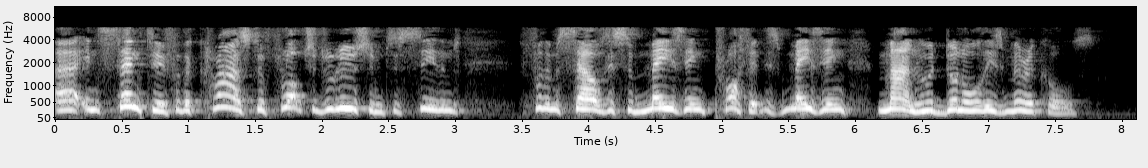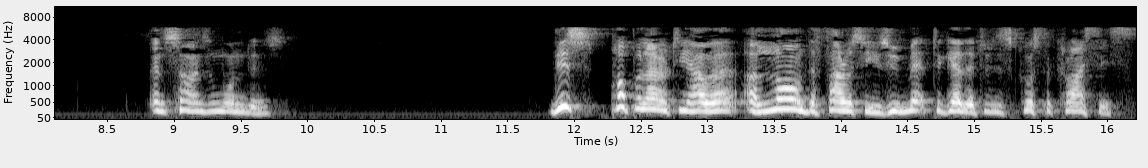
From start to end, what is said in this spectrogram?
uh, incentive for the crowds to flock to Jerusalem to see them for themselves this amazing prophet, this amazing man who had done all these miracles and signs and wonders. This popularity, however, alarmed the Pharisees who met together to discuss the crisis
